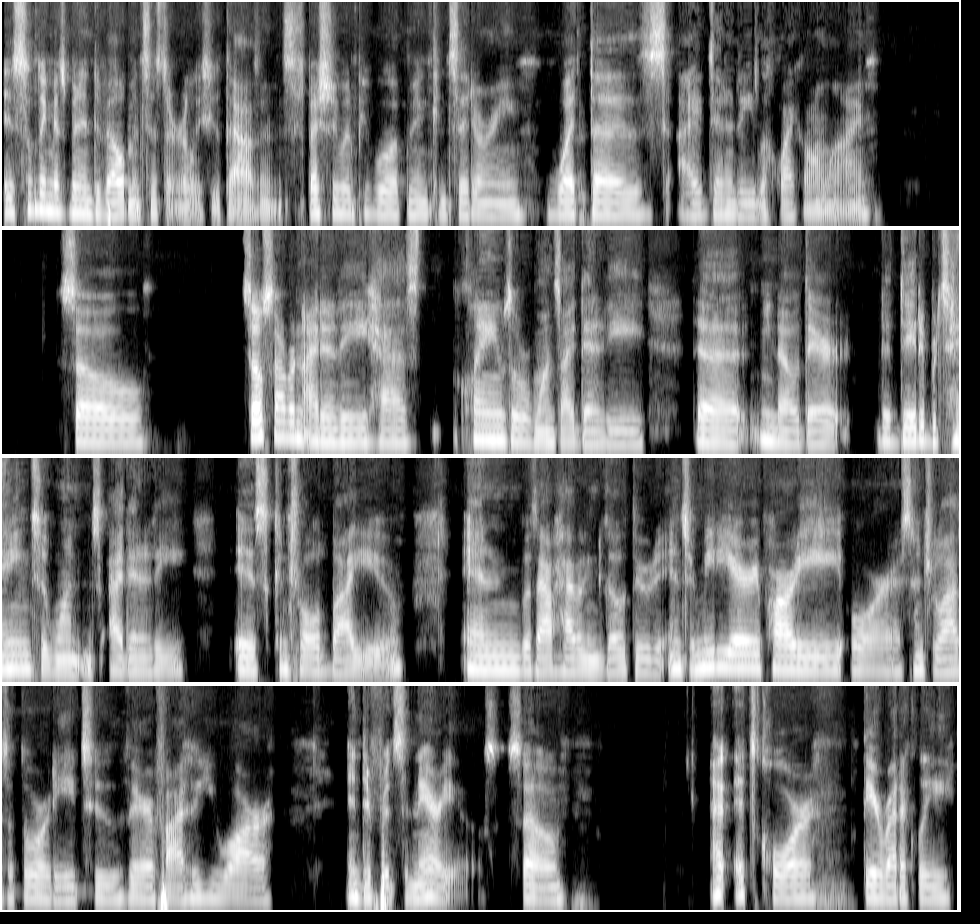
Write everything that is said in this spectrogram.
is something that's been in development since the early 2000s, especially when people have been considering what does identity look like online. So self-sovereign identity has claims over one's identity. The you know their the data pertaining to one's identity is controlled by you, and without having to go through the intermediary party or a centralized authority to verify who you are in different scenarios. So at its core, theoretically,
